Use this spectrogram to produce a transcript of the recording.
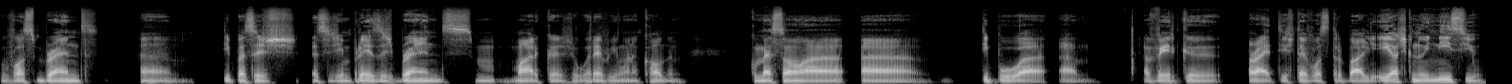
o vosso brand, um, tipo essas, essas empresas, brands, marcas, whatever you want to call them, começam a, a tipo, a, a, a ver que, alright, isto é o vosso trabalho. E acho que no início,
